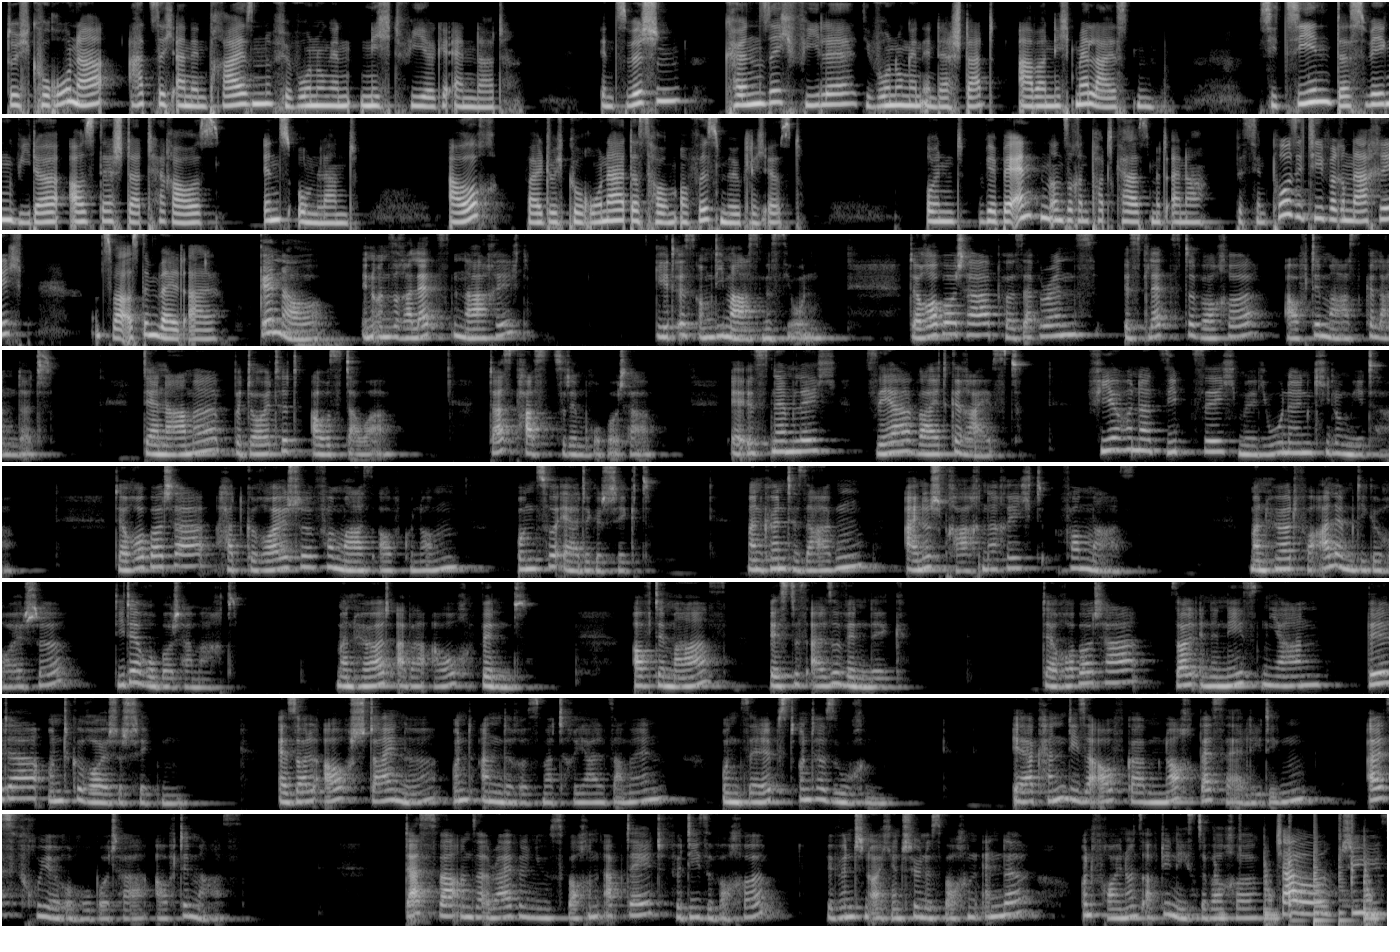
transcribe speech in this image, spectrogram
Durch Corona hat sich an den Preisen für Wohnungen nicht viel geändert. Inzwischen können sich viele die Wohnungen in der Stadt aber nicht mehr leisten. Sie ziehen deswegen wieder aus der Stadt heraus ins Umland. Auch weil durch Corona das Homeoffice möglich ist. Und wir beenden unseren Podcast mit einer bisschen positiveren Nachricht, und zwar aus dem Weltall. Genau. In unserer letzten Nachricht geht es um die Mars-Mission. Der Roboter Perseverance ist letzte Woche auf dem Mars gelandet. Der Name bedeutet Ausdauer. Das passt zu dem Roboter. Er ist nämlich sehr weit gereist. 470 Millionen Kilometer. Der Roboter hat Geräusche vom Mars aufgenommen und zur Erde geschickt. Man könnte sagen, eine Sprachnachricht vom Mars. Man hört vor allem die Geräusche, die der Roboter macht. Man hört aber auch Wind. Auf dem Mars ist es also windig. Der Roboter soll in den nächsten Jahren Bilder und Geräusche schicken. Er soll auch Steine und anderes Material sammeln und selbst untersuchen. Er kann diese Aufgaben noch besser erledigen als frühere Roboter auf dem Mars. Das war unser Arrival News Wochenupdate für diese Woche. Wir wünschen euch ein schönes Wochenende und freuen uns auf die nächste Woche. Ciao. Tschüss.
